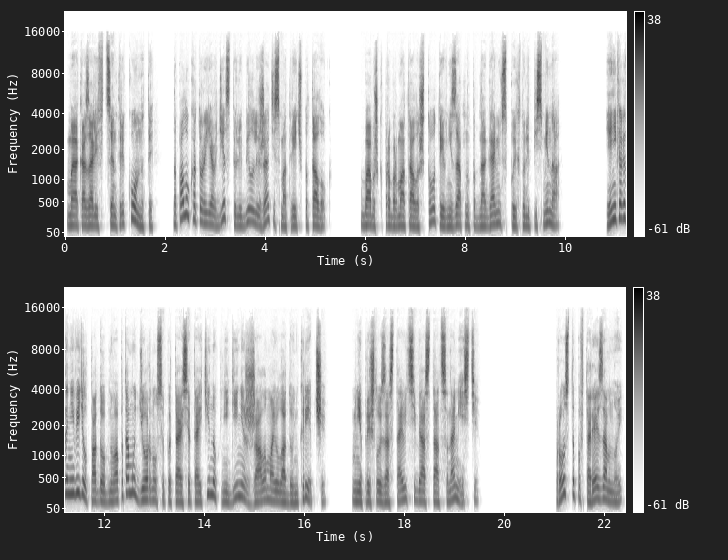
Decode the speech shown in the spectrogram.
Мы оказались в центре комнаты, на полу которой я в детстве любил лежать и смотреть в потолок. Бабушка пробормотала что-то, и внезапно под ногами вспыхнули письмена. Я никогда не видел подобного, а потому дернулся, пытаясь отойти, но княгиня сжала мою ладонь крепче. Мне пришлось заставить себя остаться на месте. «Просто повторяй за мной»,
